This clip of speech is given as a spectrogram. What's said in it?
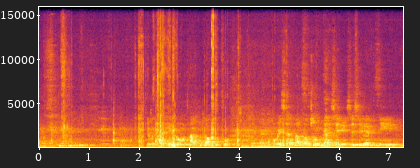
你们太配合，我突然不知道怎么做。我们一起来祷告主，感谢你，谢谢你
